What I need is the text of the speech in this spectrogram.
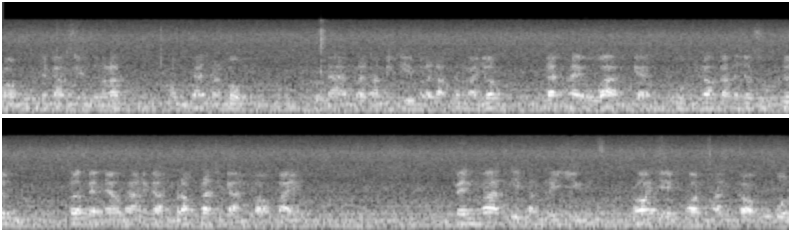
รองผู้บัญชาการเรียนสารรักษ์กรมแพทย์ทหารบกกรุณากระทำพิธีประดับเครื่องหมายยศ และให้โอวาทแก่ผู้ที่รับการเลื่อนยศสูงขึ้น เพื่อเป็นแนวทางในการรับราชการต่อไป เป็นว่าที่พันตรีหญิงร้อยเอกพรพันธ์ดอกอุบล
